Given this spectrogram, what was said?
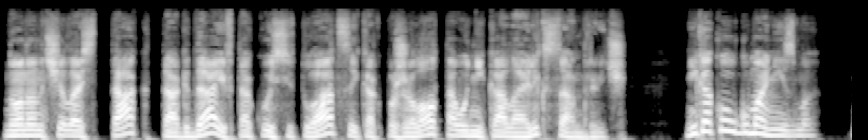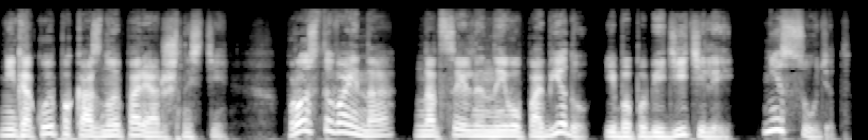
Но она началась так, тогда и в такой ситуации, как пожелал того Николай Александрович. Никакого гуманизма, никакой показной порядочности. Просто война, нацеленная на его победу, ибо победителей не судят.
